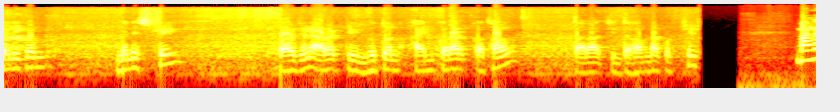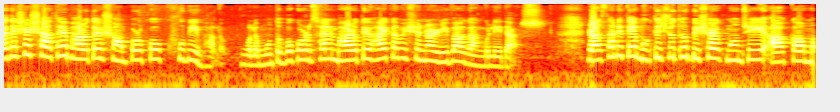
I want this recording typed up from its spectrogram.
টেলিকম মিনিস্ট্রি প্রয়োজনে আরও একটি নতুন আইন করার কথাও তারা চিন্তা ভাবনা করছে। বাংলাদেশের সাথে ভারতের সম্পর্ক খুবই ভালো বলে মন্তব্য করেছেন ভারতীয় হাই কমিশনার রিবা গাঙ্গুলি দাস। রাজধানীতে মুক্তিযুদ্ধ বিষয়ক মন্ত্রী আকা ম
